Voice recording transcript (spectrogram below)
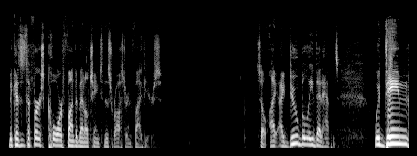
Because it's the first core fundamental change to this roster in five years. So I, I do believe that happens. With Dame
